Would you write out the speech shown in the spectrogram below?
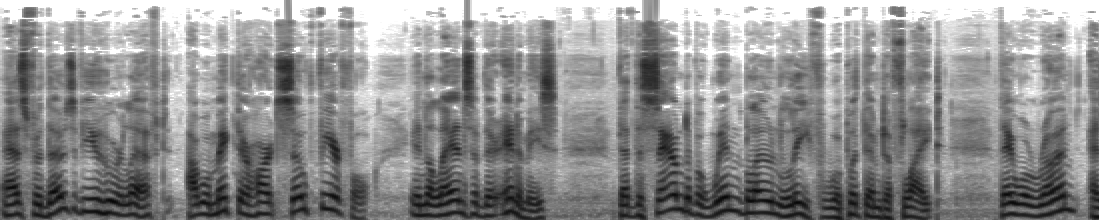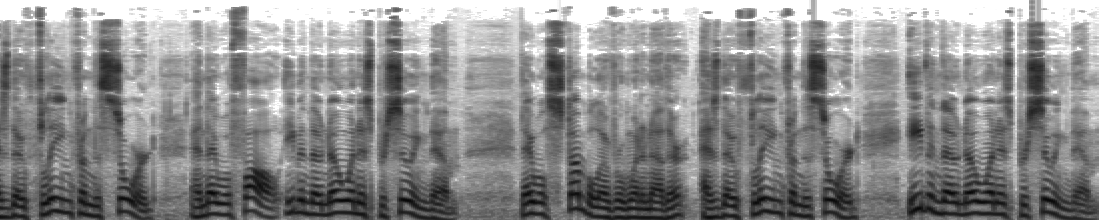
As for those of you who are left, I will make their hearts so fearful in the lands of their enemies, that the sound of a wind-blown leaf will put them to flight. They will run as though fleeing from the sword, and they will fall even though no one is pursuing them. They will stumble over one another as though fleeing from the sword, even though no one is pursuing them.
